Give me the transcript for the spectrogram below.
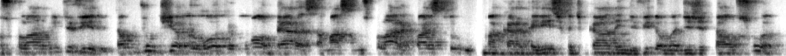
muscular do indivíduo. Então, de um dia para o outro, como altera essa massa muscular, é quase que uma característica de cada indivíduo, uma digital sua.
